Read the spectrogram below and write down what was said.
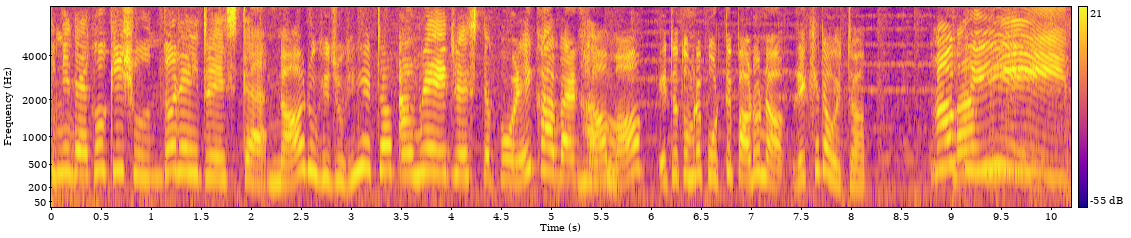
তুমি দেখো কি সুন্দর এই ড্রেসটা। না রুহি জুহি এটা আমরা এই ড্রেসটা পরে খাবার না খাব। মা এটা তোমরা পড়তে পারো না। রেখে দাও এটা। মা প্লিজ প্লিজ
